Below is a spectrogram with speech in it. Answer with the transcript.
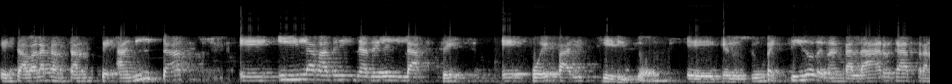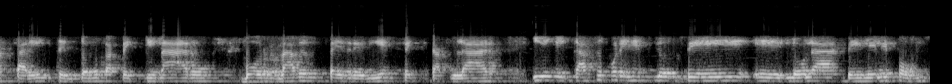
estaba la cantante Anita eh, y la madrina del enlace eh, fue Paris Hilton, eh, que lució un vestido de manga larga, transparente, en tono café claro, bordado en pedrería espectacular. Y en el caso, por ejemplo, de eh, Lola, de Lele Pons,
